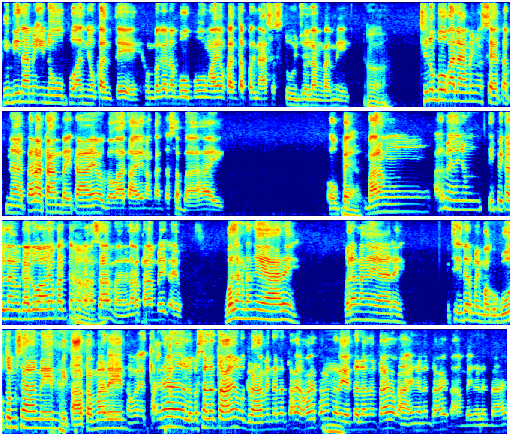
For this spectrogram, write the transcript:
hindi namin inuupuan yung kante eh. Kumbaga nabubuo nga yung kanta pag nasa studio lang kami. Oo. Sinubukan namin yung setup na, tara, tambay tayo, gawa tayo ng kanta sa bahay. Open. Hmm. Parang, alam mo yun, yung typical na gagawa kayong kanta uh. magkakasama, na nakatambay kayo. Walang nangyayari. Walang nangyayari. It's either may magugutom sa amin, may tatama rin. Okay, tanga, labas na lang tayo, magramin na lang tayo. Okay, tara, hmm. merienda na lang tayo, kain na lang tayo, tambay na lang tayo.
